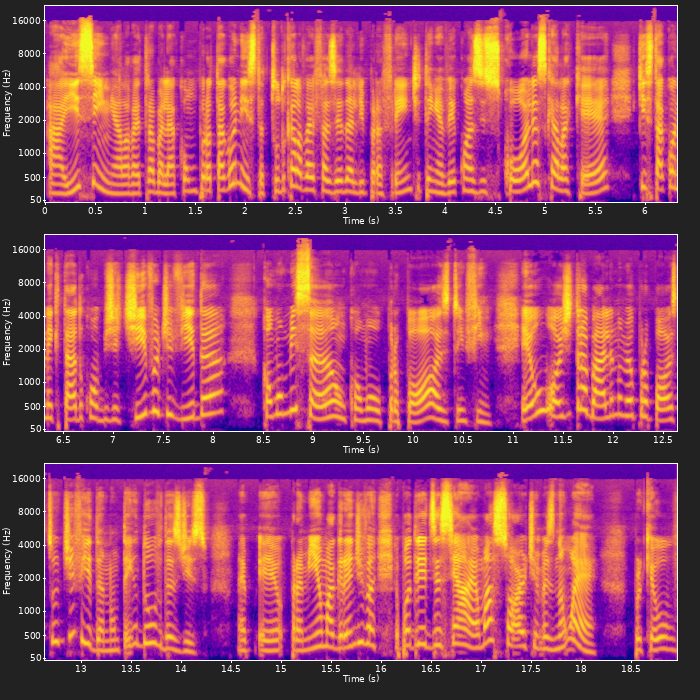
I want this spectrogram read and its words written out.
Aí sim, ela vai trabalhar como protagonista. Tudo que ela vai fazer dali para frente tem a ver com as escolhas que ela quer, que está conectado com o objetivo de vida como missão, como propósito, enfim. Eu hoje trabalho no meu propósito de vida, não tenho dúvidas disso. É, é, para mim é uma grande. Eu poderia dizer assim, ah, é uma sorte, mas não é. Porque eu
